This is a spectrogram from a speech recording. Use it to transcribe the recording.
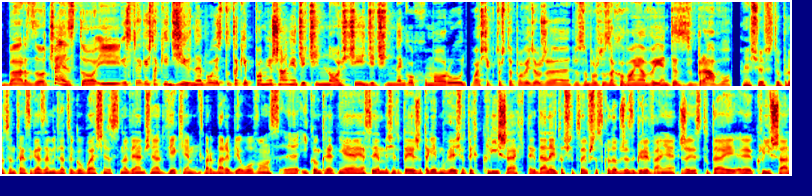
bardzo często i jest to jakieś takie dziwne, bo jest to takie pomieszanie dziecinności, dziecinnego humoru. Właśnie ktoś to powiedział, że to są po prostu zachowania wyjęte z brawo. Ja się w 100% zgadzam i dlatego właśnie zastanawiałem się nad wiekiem Barbary Białowąs y, i konkretnie ja sobie myślę tutaj, że tak jak mówiłeś o tych kliszach i tak dalej, to się tutaj wszystko dobrze zgrywa, nie? Że jest tutaj y, klisza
